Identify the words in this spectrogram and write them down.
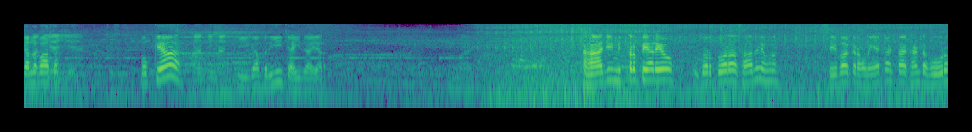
ਗੱਲਬਾਤ? ਓਕੇ ਆ? ਹਾਂਜੀ ਹਾਂਜੀ। ਠੀਕ ਆ ਵਧੀਆ ਹੀ ਚਾਹੀਦਾ ਯਾਰ। ਹਾਂ ਜੀ ਮਿੱਤਰ ਪਿਆਰਿਓ ਗੁਰਦੁਆਰਾ ਸਾਹਿਬ ਇਹ ਹੁਣ ਸੇਵਾ ਕਰਾਉਣੀ ਆ ਘੰਟਾ ਖੰਡ ਹੋਰ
